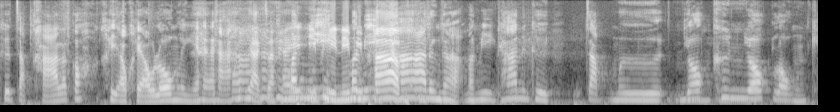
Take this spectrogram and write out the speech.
คือจับขาแล้วก็เขย่าเขย่าลงอะไรอย่างเงี้ยนะคะถ้าอยากจะให้มั EP นี้มีภาพอีกท่าหนึ่งอะมันมีอีกท่าหนึ่งคือ จับมือยกขึ้นยกลงแข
